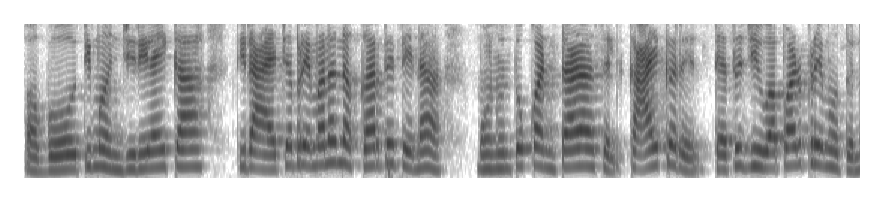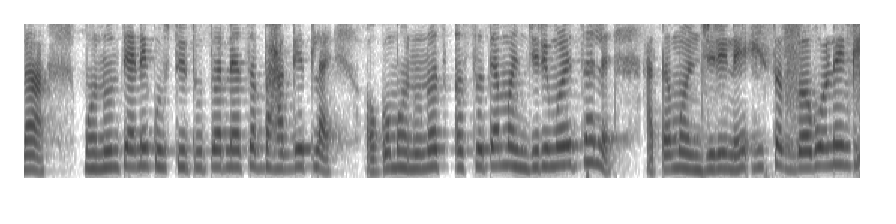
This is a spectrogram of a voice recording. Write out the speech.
अगो ती मंजिरी नाही का? ती रायाच्या प्रेमाला नकार देते ना. म्हणून तो कंटाळा असेल. काय करेल? त्याचं जीवापाड प्रेम होतं ना. म्हणून त्याने कुस्तीत उतरण्याचा भाग घेतलाय. अगो म्हणूनच असं त्या मंजिरीमुळेच झालंय. आता मंजिरीने हे सगळं बोलणं ऐक-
